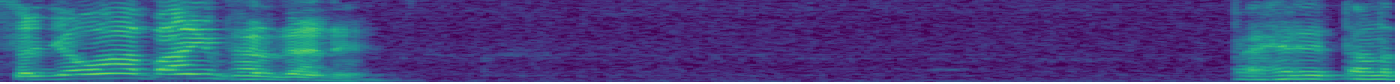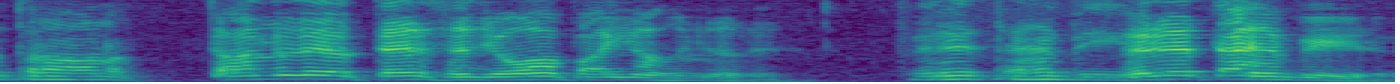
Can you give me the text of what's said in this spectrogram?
ਸਜੋਆਂ ਪਾਈ ਫਿਰਦੇ ਨੇ। ਪਹਿਰੇ ਤਨ ਤਰਾਨ ਤਨ ਦੇ ਉੱਤੇ ਸੰਜੋਆਂ ਪਾਈਆਂ ਹੋਈਆਂ ਨੇ। ਫਿਰੇ ਤਹ ਵੀਰ ਫਿਰ ਇਹ ਤਹਿਬੀਰ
